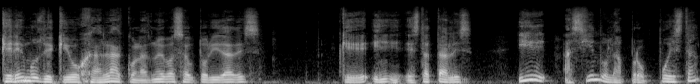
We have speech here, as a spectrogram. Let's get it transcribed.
queremos de que ojalá con las nuevas autoridades que eh, estatales ir haciendo la propuesta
